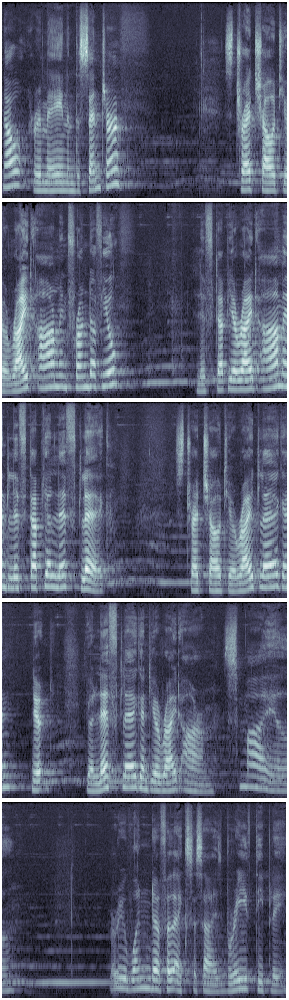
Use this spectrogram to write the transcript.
Now remain in the center. Stretch out your right arm in front of you. Lift up your right arm and lift up your left leg. Stretch out your right leg and your your left leg and your right arm. Smile. Very wonderful exercise. Breathe deeply.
